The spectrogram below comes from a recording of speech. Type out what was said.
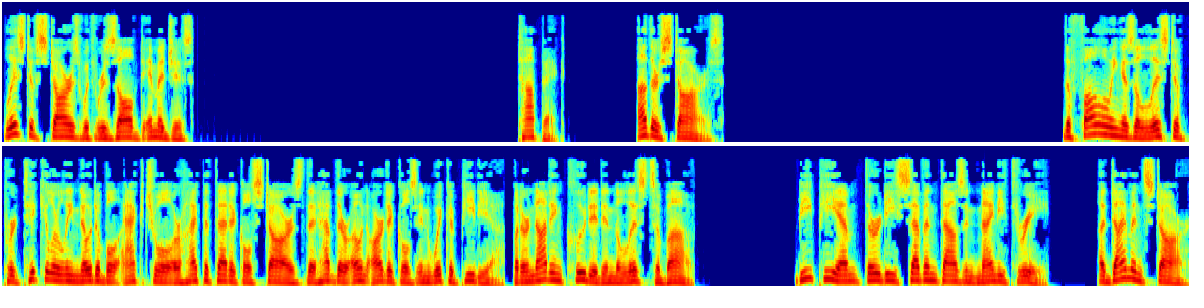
List of stars with resolved images. Other stars The following is a list of particularly notable actual or hypothetical stars that have their own articles in Wikipedia, but are not included in the lists above. BPM 37093 a diamond star.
